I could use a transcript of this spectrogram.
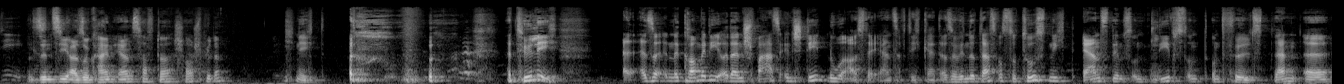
die, Sind Sie also kein ernsthafter Schauspieler? Ich nicht. Natürlich. Also eine Comedy oder ein Spaß entsteht nur aus der Ernsthaftigkeit. Also wenn du das, was du tust, nicht ernst nimmst und liebst und, und füllst, dann äh,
